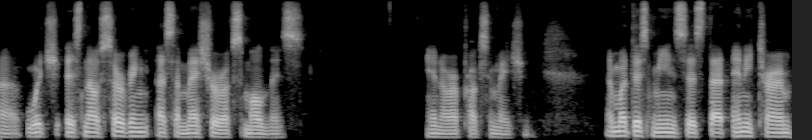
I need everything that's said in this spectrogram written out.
uh, which is now serving as a measure of smallness in our approximation. And what this means is that any term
